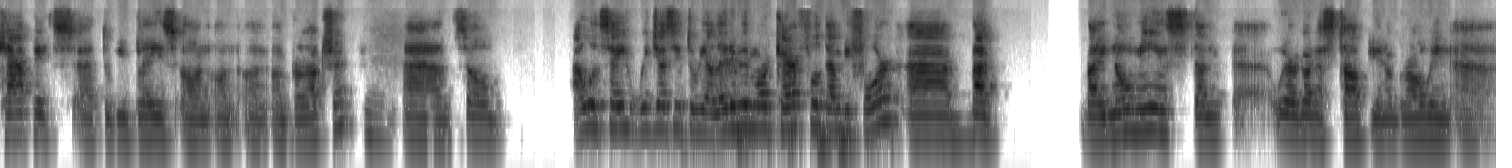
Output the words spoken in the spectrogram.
capex uh, to be placed on on on, on production mm. so i would say we just need to be a little bit more careful than before uh, but by no means that uh, we're going to stop, you know, growing. Uh,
